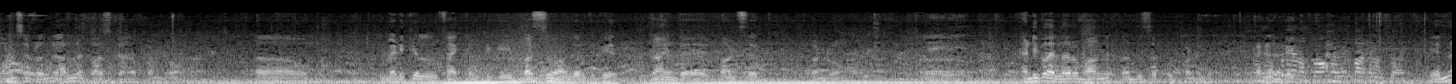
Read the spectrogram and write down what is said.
கான்செப்ட் வந்து நல்ல காசுக்காக பண்ணுறோம் மெடிக்கல் ஃபேக்கல்ட்டிக்கு பஸ் வாங்குறதுக்கு தான் இந்த கான்செப்ட் பண்ணுறோம் கண்டிப்பாக எல்லாரும் வாங்க வந்து சப்போர்ட் பண்ணுங்க. என்ன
